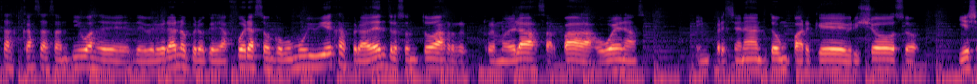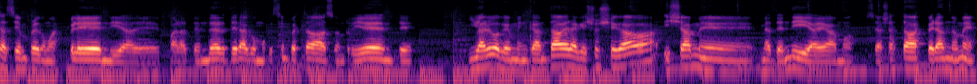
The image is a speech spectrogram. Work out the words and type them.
estas casas antiguas de, Belgrano, pero que de afuera son como muy viejas, pero adentro son todas re- remodeladas, zarpadas, buenas, impresionante, todo un parqué brilloso. Y ella siempre como espléndida para atenderte, era como que siempre estaba sonriente. Y algo que me encantaba era que yo llegaba y ya me, me atendía, digamos. O sea, ya estaba esperándome.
